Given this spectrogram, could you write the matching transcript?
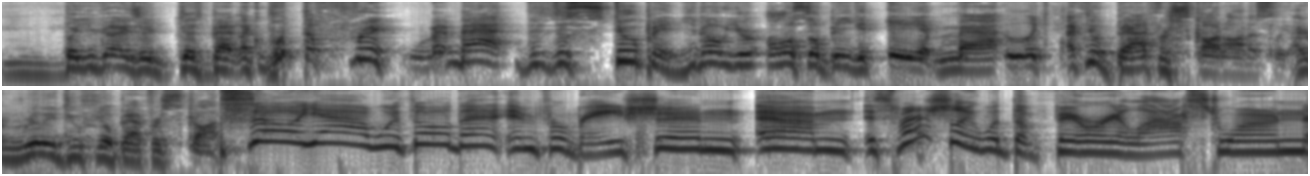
But you guys are just bad. Like, what the frick? Matt, this is stupid. You know, you're also being an idiot, Matt. Like, I feel bad for Scott, honestly. I really do feel bad for Scott. So, yeah, with all that information, um, especially with the very last one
